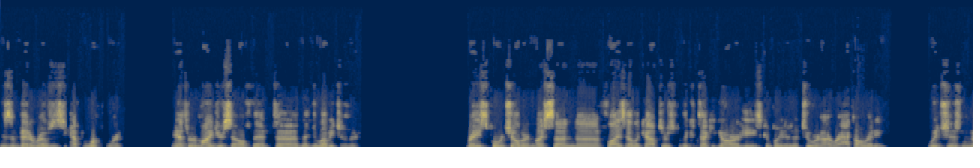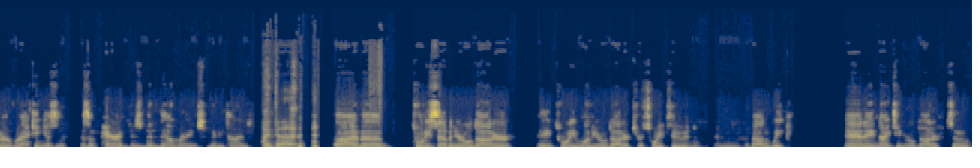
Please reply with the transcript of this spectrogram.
is a bed of roses. You have to work for it. You have to remind yourself that uh, that you love each other. Raised four children. My son uh, flies helicopters for the Kentucky Guard. He's completed a tour in Iraq already, which is nerve wracking as a as a parent who's been downrange many times. I bet. Uh, I have a 27 year old daughter a 21 year old daughter turns 22 in, in about a week, and a 19 year old daughter. So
